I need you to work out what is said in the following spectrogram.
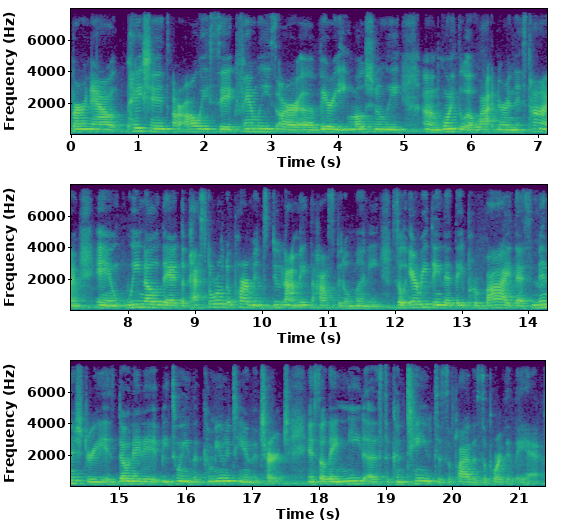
burnout, patients are always sick, families are uh, very emotionally um, going through a lot during this time. And we know that the pastoral departments do not make the hospital money. So everything that they provide that's ministry is donated between the community and the church. And so they need us to continue to supply the support that they have.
